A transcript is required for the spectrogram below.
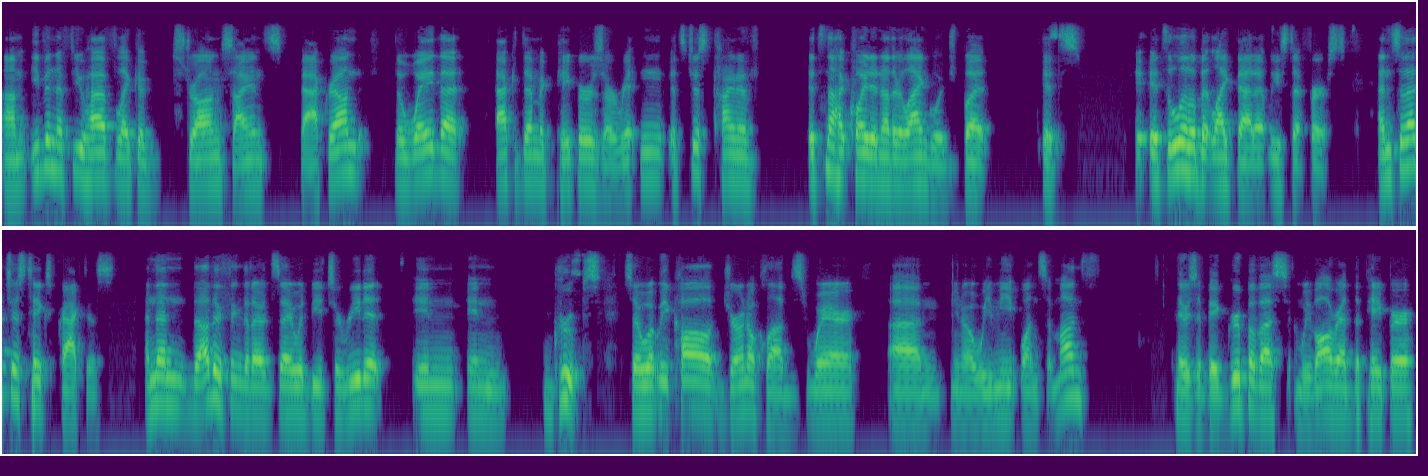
um, even if you have like a strong science background, the way that academic papers are written, it's just kind of it's not quite another language, but it's it's a little bit like that at least at first. And so that just takes practice. And then the other thing that I would say would be to read it in in groups. So what we call journal clubs, where um, you know we meet once a month. There's a big group of us, and we've all read the paper,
